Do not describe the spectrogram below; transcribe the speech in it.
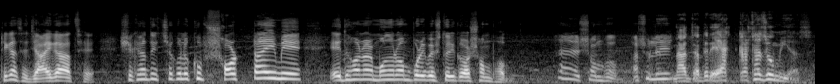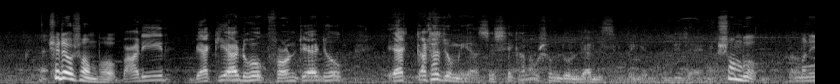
ঠিক আছে জায়গা আছে সেখানে তো ইচ্ছা করলে খুব শর্ট টাইমে এই ধরনের মনোরম পরিবেশ তৈরি করা সম্ভব। হ্যাঁ সম্ভব। আসলে না যাদের এক কাঠা জমি আছে সেটাও সম্ভব। বাড়ির ব্যাকইয়ার্ড হোক ফ্রন্ট ইয়ার্ড হোক এক কাঠা জমি আছে সেখানেও সুন্দর ল্যান্ডস্কেপিং ডিজাইন সম্ভব। মানে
